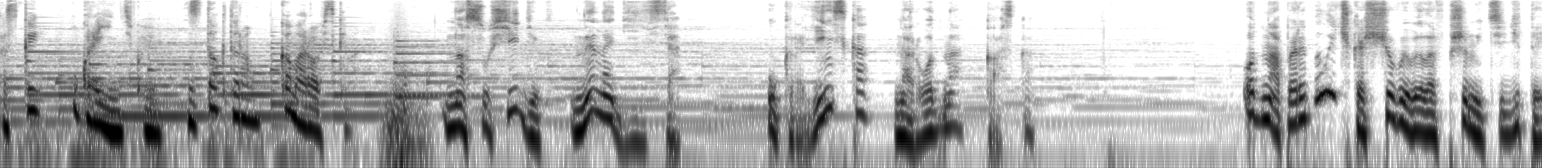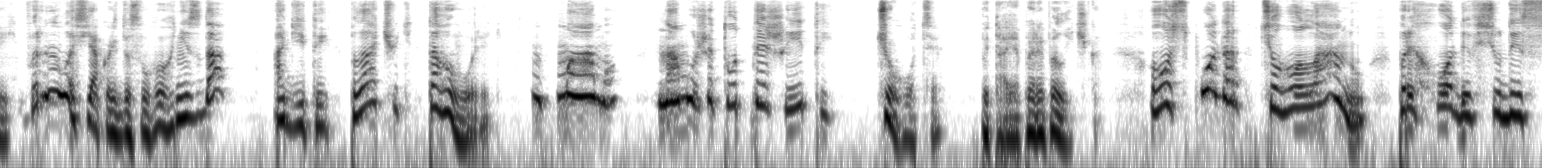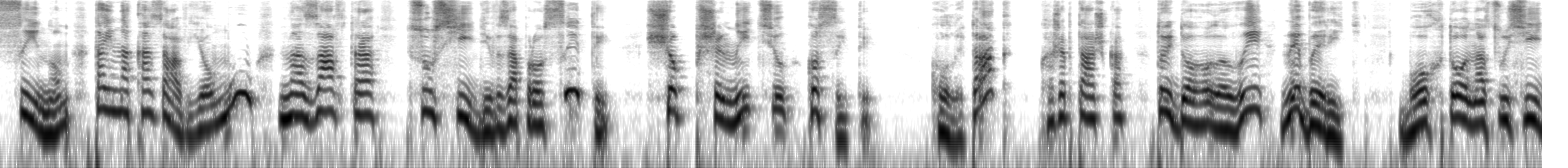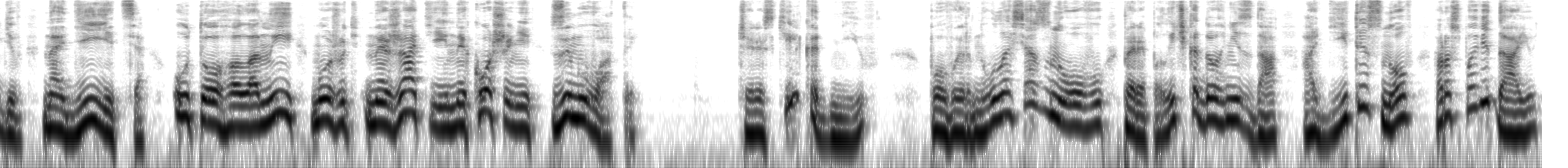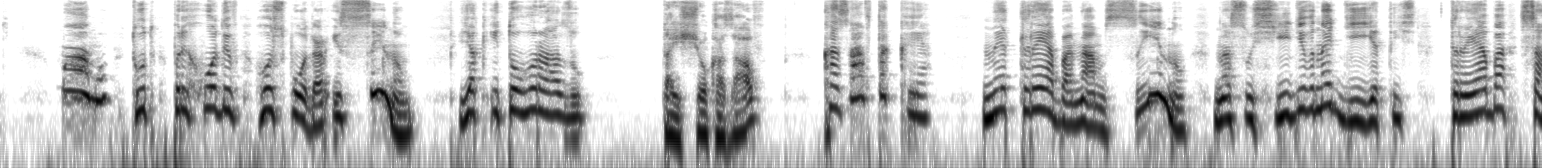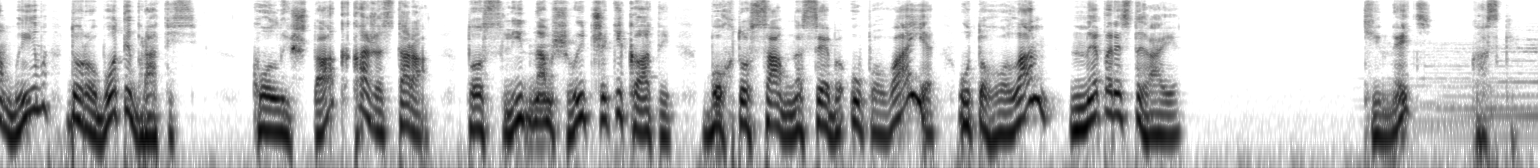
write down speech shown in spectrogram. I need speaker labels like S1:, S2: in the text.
S1: казки українською з доктором Комаровським.
S2: На сусідів не надійся. Українська народна казка. Одна перепеличка, що вивела в пшениці дітей, вернулась якось до свого гнізда, а діти плачуть та говорять: Мамо, нам уже тут не жити. Чого це? питає перепеличка. Господар цього лану приходив сюди з сином та й наказав йому на завтра сусідів запросити, щоб пшеницю косити. Коли так, каже пташка, то й до голови не беріть, бо хто на сусідів надіється, у того лани можуть не жаті й не кошені зимувати. Через кілька днів повернулася знову перепеличка до гнізда, а діти знов розповідають. Мамо, тут приходив господар із сином, як і того разу. Та й що казав? Казав таке. Не треба нам, сину, на сусідів надіятись, треба самим до роботи братись. Коли ж так, каже стара, то слід нам швидше тікати, бо хто сам на себе уповає, у того лан не перестигає. Кінець казки.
